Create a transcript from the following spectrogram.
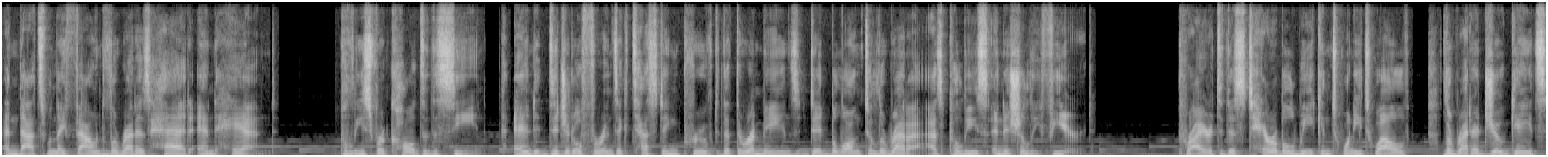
and that's when they found Loretta's head and hand. Police were called to the scene, and digital forensic testing proved that the remains did belong to Loretta as police initially feared. Prior to this terrible week in 2012, Loretta Jo Gates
